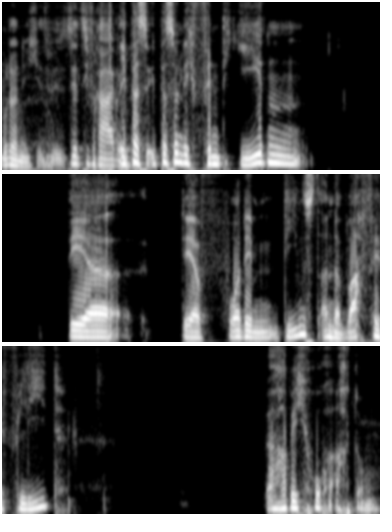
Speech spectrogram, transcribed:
oder nicht? Ist jetzt die Frage. Ich, pers ich persönlich finde jeden, der, der vor dem Dienst an der Waffe flieht, habe ich Hochachtung.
